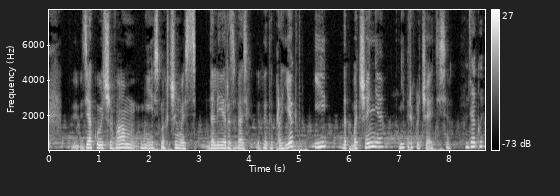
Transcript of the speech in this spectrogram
дзякуючы вам есть магчымасць далей развіваць гэты праект. І да пабачэння не переключайцеся дзякуй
